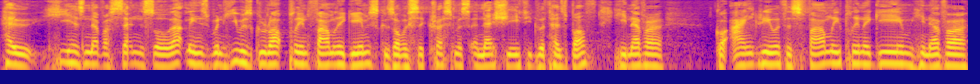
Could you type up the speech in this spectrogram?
how he has never sinned. So that means when he was growing up playing family games, because obviously Christmas initiated with his birth, he never got angry with his family playing a game. He never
